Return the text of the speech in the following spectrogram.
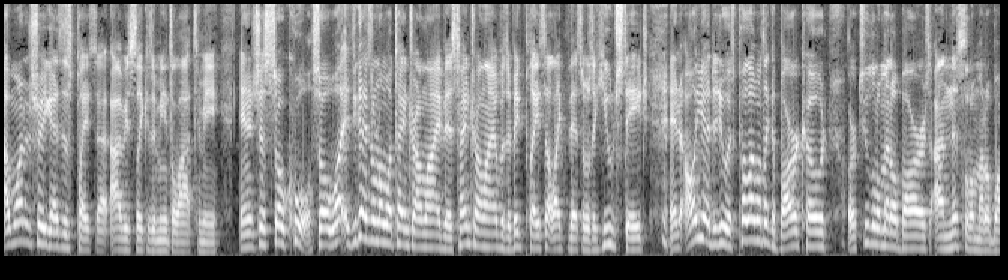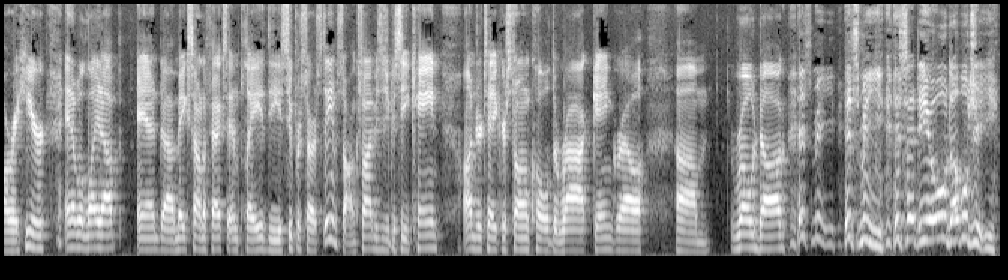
I wanted to show you guys this playset, obviously, because it means a lot to me, and it's just so cool. So, what if you guys don't know what Titantron Live is? Titantron Live was a big playset like this. It was a huge stage, and all you had to do was pull out with like a barcode or two little metal bars on this little metal bar right here, and it would light up and uh, make sound effects and play the Superstars theme song. So obviously you can see Kane, Undertaker, Stone Cold, The Rock, Gangrel, um, Road Dogg, it's me, it's me, it's at the old double G,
